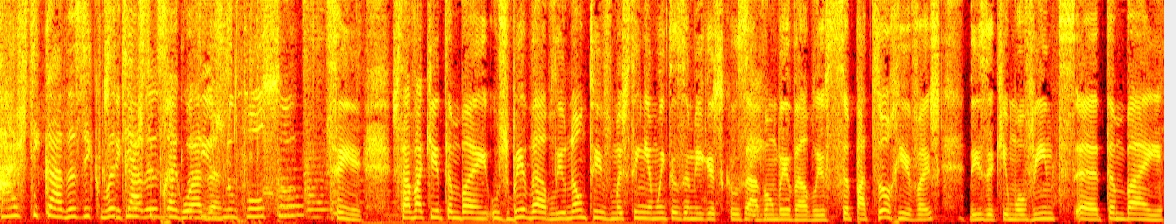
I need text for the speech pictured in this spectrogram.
ah, esticadas e que batias esticadas tipo e que batias no pulso. Sim, estava aqui também os BW, não tive, mas tinha muitas amigas que usavam BW, sapatos horríveis, diz aqui um ouvinte, ah, também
